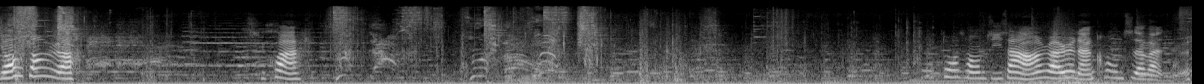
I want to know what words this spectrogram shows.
有，终于了！奇怪，多重击杀好像越来越难控制的感觉。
